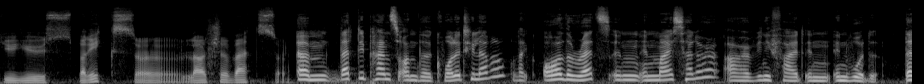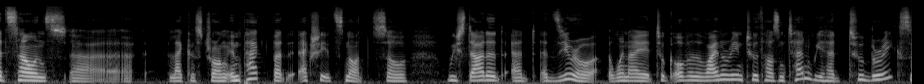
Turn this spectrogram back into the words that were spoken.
do you use barriques or larger vats? Or? Um, that depends on the quality level. Like all the reds in, in my cellar are vinified in, in wood. That sounds uh, like a strong impact, but actually it's not. So we started at, at zero. When I took over the winery in 2010, we had two barriques,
